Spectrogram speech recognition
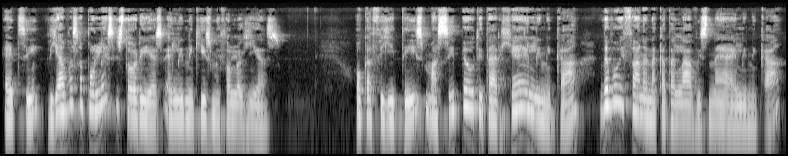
Έτσι διάβασα πολλές ιστορίες ελληνικής μυθολογίας. Ο καθηγητής μας είπε ότι τα αρχαία ελληνικά δεν βοηθάνε να καταλάβεις νέα ελληνικά,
